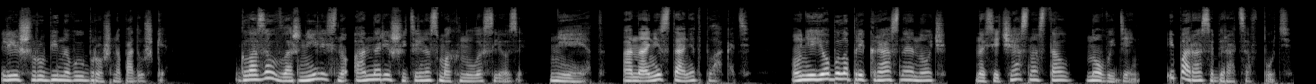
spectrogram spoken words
Лишь рубиновую брошь на подушке — Глаза увлажнились, но Анна решительно смахнула слезы. Нет, она не станет плакать. У нее была прекрасная ночь, но сейчас настал новый день, и пора собираться в путь.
